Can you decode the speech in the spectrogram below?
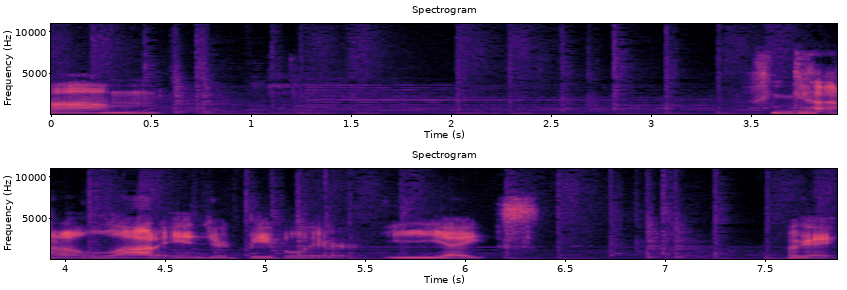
Um, got a lot of injured people here. Yikes. Okay.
